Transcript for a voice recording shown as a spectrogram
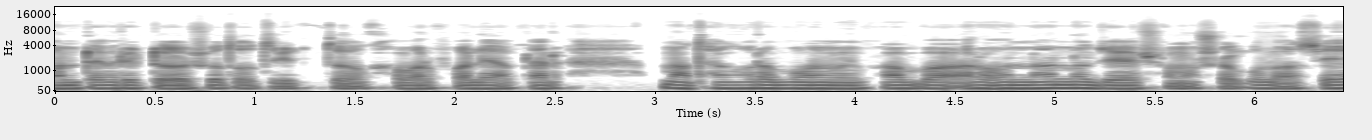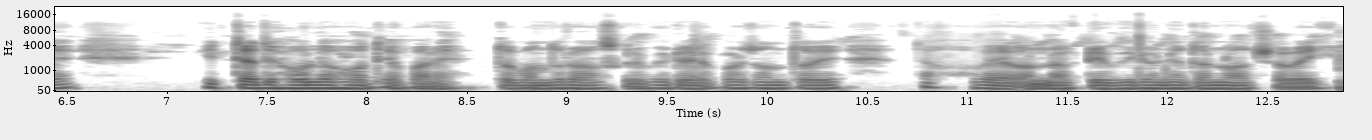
অন টাইমের একটি ওষুধ, অতিরিক্ত খাওয়ার ফলে আপনার মাথা ঘোরা, বমি ভাব বা আরও অন্যান্য যে সমস্যাগুলো আছে ইত্যাদি হলেও হতে পারে। তো বন্ধুরা, আজকের ভিডিও এ পর্যন্তই। দেখা হবে অন্য একটি ভিডিও নিয়ে। ধন্যবাদ সবাইকে।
